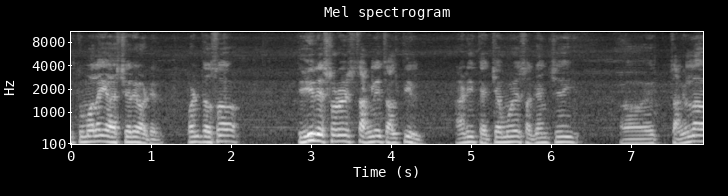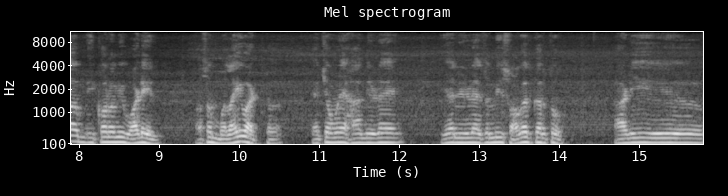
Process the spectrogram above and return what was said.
की तुम्हालाही आश्चर्य वाटेल. पण तसं तेही रेस्टॉरंट्स चांगले चालतील आणि त्याच्यामुळे सगळ्यांची चांगला इकॉनॉमी वाढेल असं मलाही वाटतं. त्याच्यामुळे हा निर्णय या निर्णयाचं मी स्वागत करतो. आणि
